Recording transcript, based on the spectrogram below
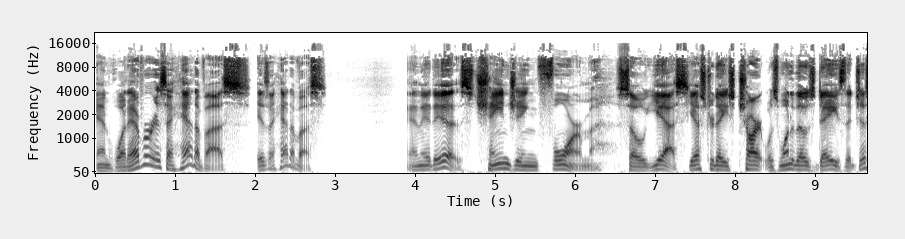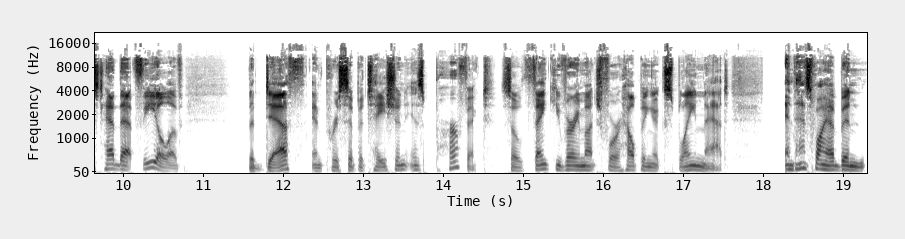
and whatever is ahead of us is ahead of us. And it is changing form. So, yes, yesterday's chart was one of those days that just had that feel of the death and precipitation is perfect. So, thank you very much for helping explain that. And that's why I've been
